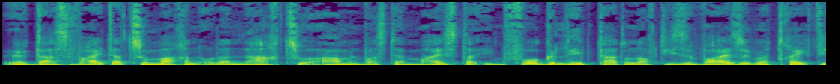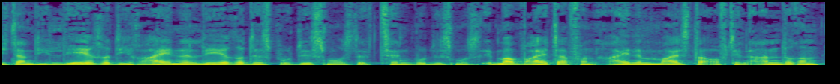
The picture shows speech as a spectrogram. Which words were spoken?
äh, das weiterzumachen oder nachzuahmen, was der Meister ihm vorgelebt hat. Und auf diese Weise überträgt sich dann die Lehre, die reine Lehre des Buddhismus, des Zen-Buddhismus immer weiter von einem Meister auf den anderen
